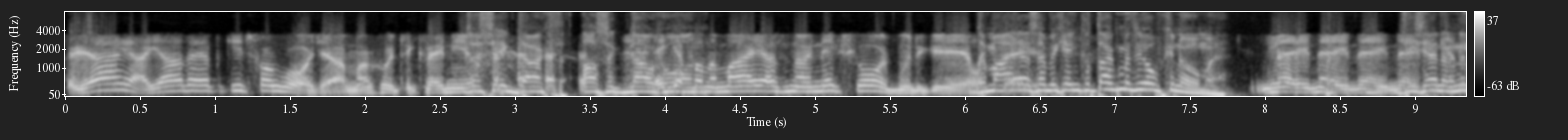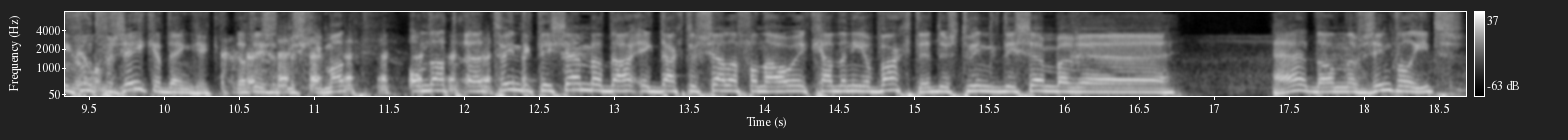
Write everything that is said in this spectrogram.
Ja, ja, ja, daar heb ik iets van gehoord, ja. Maar goed, ik weet niet Dus of... ik dacht, als ik nou Ik heb van de gewoon... Maya's nog niks gehoord, moet ik u eerlijk De Maya's zeggen. hebben geen contact met u opgenomen. Nee, nee, nee, nee. Die zijn nog niet goed verzekerd, denk ik. Dat is het misschien. Want, omdat eh, 20 december, daar, ik dacht dus zelf van nou, ik ga er niet op wachten. Dus 20 december, eh, hè, dan verzin ik wel iets.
